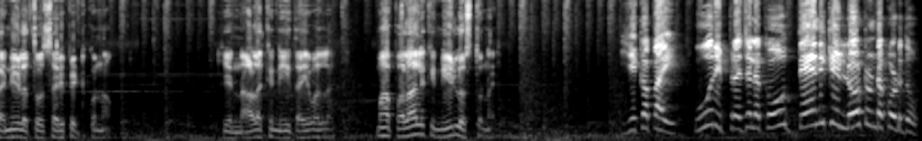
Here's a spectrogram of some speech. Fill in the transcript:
కన్నీళ్ళతో సరిపెట్టుకున్నాం. ఇన్నాళ్ళకి నీ దయ వల్ల మా పొలాలకి నీళ్ళు వస్తున్నాయి ఇకపై ఊరి ప్రజలకు దేనికి లోటుండకూడదు.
